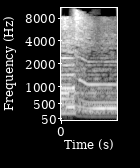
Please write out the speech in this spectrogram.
Música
